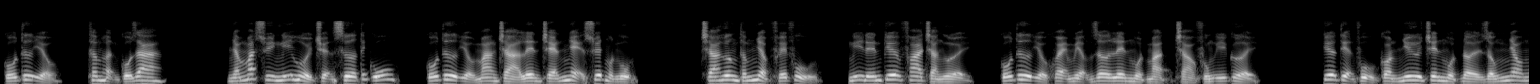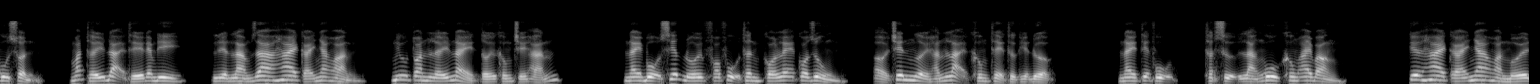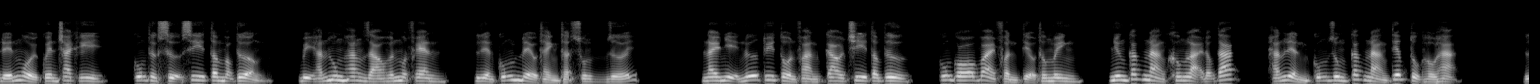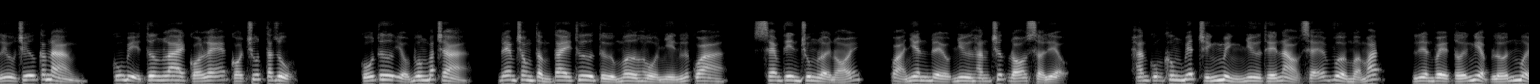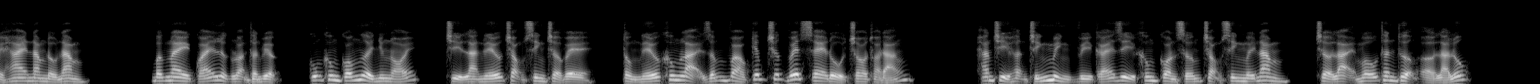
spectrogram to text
Cố tư hiểu, thâm hận cố ra. Nhắm mắt suy nghĩ hồi chuyện xưa tích cũ, cố tư hiểu mang trà lên chén nhẹ suyết một ngụm. Trà hương thấm nhập phế phủ, nghĩ đến kia pha trà người, cố tư hiểu khỏe miệng dơ lên một mặt trào phúng ý cười. Kia tiện phụ còn như trên một đời giống nhau ngu xuẩn, mắt thấy đại thế đem đi, liền làm ra hai cái nha hoàn, Ngưu Toan lấy này tới khống chế hắn. Này bộ siếp đối phó phụ thân có lẽ có dùng, ở trên người hắn lại không thể thực hiện được. Này tiện phụ, thật sự là ngu không ai bằng. Kia hai cái nha hoàn mới đến ngồi quên trai khi, cũng thực sự si tâm vọng tưởng, bị hắn hung hăng giáo hấn một phen, liền cũng đều thành thật xuống dưới. nay nhị nữ tuy tồn phàn cao chi tâm tư, cũng có vài phần tiểu thông minh, nhưng các nàng không lại động tác, hắn liền cũng dung các nàng tiếp tục hầu hạ. Lưu trữ các nàng, cũng bị tương lai có lẽ có chút tác dụng. Cố tư hiểu buông bắt trà, đem trong tầm tay thư từ mơ hồ nhìn lướt qua, xem tin chung lời nói, quả nhiên đều như hắn trước đó sở liệu. Hắn cũng không biết chính mình như thế nào sẽ vừa mở mắt, liền về tới nghiệp lớn 12 năm đầu năm. Bậc này quái lực loạn thần việc, cũng không có người nhưng nói, chỉ là nếu trọng sinh trở về, tổng nếu không lại dẫm vào kiếp trước vết xe đổ cho thỏa đáng. Hắn chỉ hận chính mình vì cái gì không còn sớm trọng sinh mấy năm, trở lại mẫu thân thượng ở là lúc.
